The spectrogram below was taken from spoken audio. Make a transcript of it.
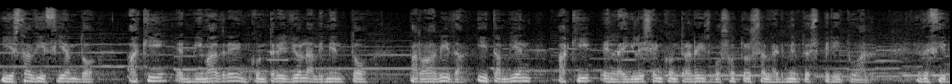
y está diciendo, aquí en mi madre encontré yo el alimento para la vida y también aquí en la iglesia encontraréis vosotros el alimento espiritual es decir,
